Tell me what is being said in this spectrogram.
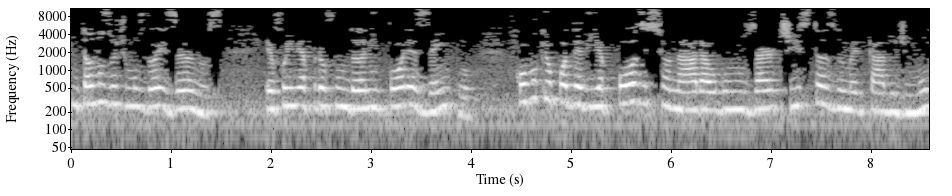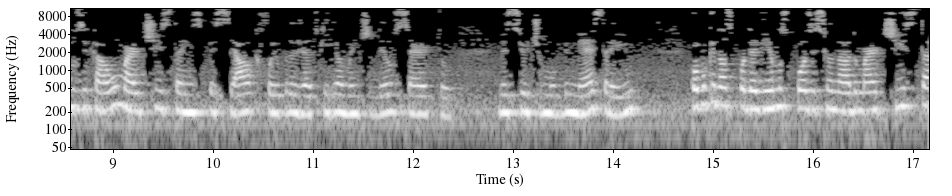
Então, nos últimos dois anos, eu fui me aprofundando em, por exemplo, como que eu poderia posicionar alguns artistas no mercado de música, uma artista em especial, que foi o projeto que realmente deu certo nesse último bimestre aí, como que nós poderíamos posicionar uma artista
